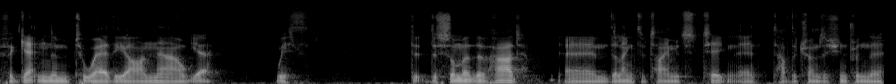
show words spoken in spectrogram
for getting them to where they are now? yeah. with the, the summer they've had, um, the length of time it's taken to have the transition from the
